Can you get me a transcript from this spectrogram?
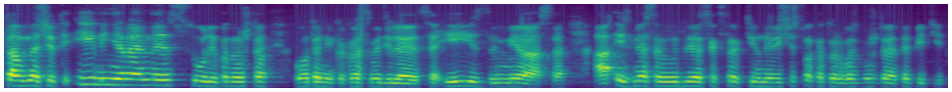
там, значит, и минеральные соли, потому что вот они как раз выделяются и из мяса. А из мяса выделяются экстрактивные вещества, которые возбуждают аппетит.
